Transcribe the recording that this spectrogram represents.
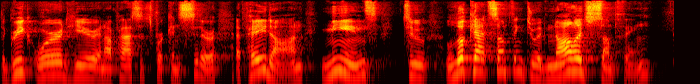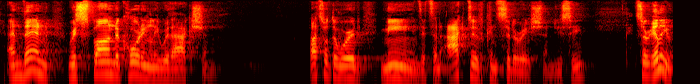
The Greek word here in our passage for consider, epeidon, means to look at something, to acknowledge something, and then respond accordingly with action. That's what the word means. It's an active consideration. Do you see? So really,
